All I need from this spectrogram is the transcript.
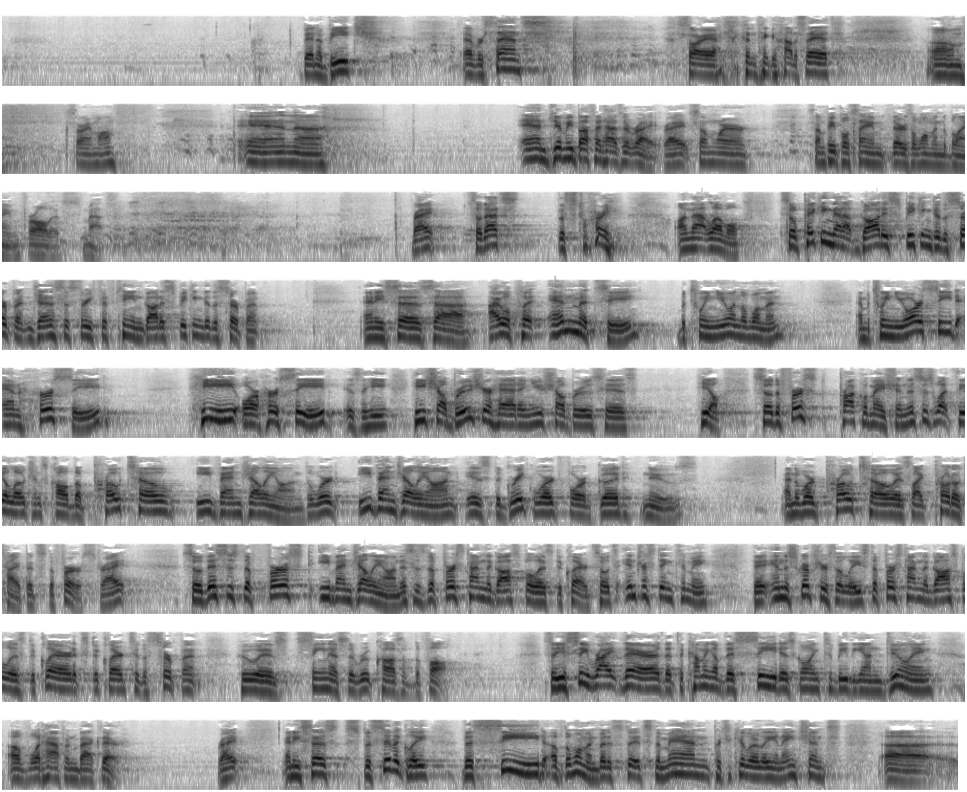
been a beach ever since. Sorry, I couldn't think of how to say it. Um, sorry, mom. And uh, and Jimmy Buffett has it right, right? Somewhere, some people saying there's a woman to blame for all this mess. right? So that's the story on that level. So picking that up, God is speaking to the serpent in Genesis 3:15. God is speaking to the serpent, and He says, uh, "I will put enmity between you and the woman." And between your seed and her seed, he or her seed is the he, he shall bruise your head and you shall bruise his heel. So the first proclamation, this is what theologians call the proto-evangelion. The word evangelion is the Greek word for good news. And the word proto is like prototype. It's the first, right? So this is the first evangelion. This is the first time the gospel is declared. So it's interesting to me that in the scriptures at least, the first time the gospel is declared, it's declared to the serpent who is seen as the root cause of the fall. So you see right there that the coming of this seed is going to be the undoing of what happened back there. Right? And he says specifically the seed of the woman, but it's the, it's the man, particularly in ancient uh,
